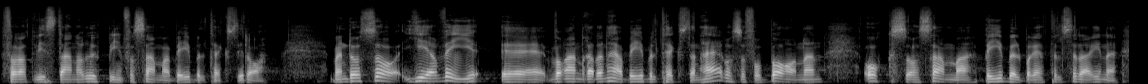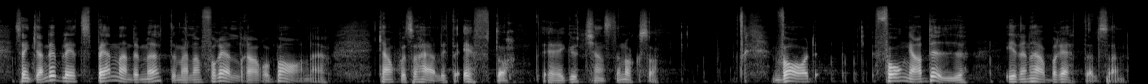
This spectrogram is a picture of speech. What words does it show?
för att vi stannar upp inför samma bibeltext idag. Men då så ger vi eh, varandra den här bibeltexten här och så får barnen också samma bibelberättelse där inne. Sen kan det bli ett spännande möte mellan föräldrar och barn. Kanske så här lite efter eh, gudstjänsten också. Vad fångar du i den här berättelsen?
